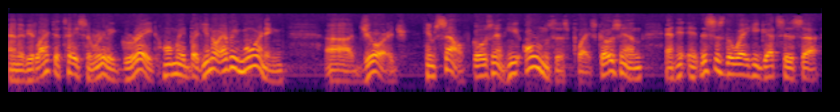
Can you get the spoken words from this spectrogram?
And if you'd like to taste some really great homemade bread, you know, every morning, uh, George himself goes in. He owns this place. Goes in, and he, this is the way he gets his, uh,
